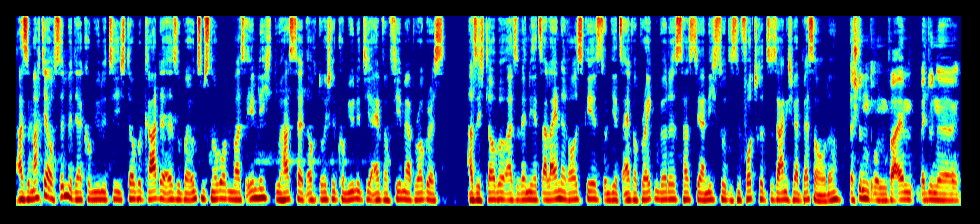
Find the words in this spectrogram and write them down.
Also macht ja auch Sinn mit der Community. Ich glaube, gerade also bei uns im Snowboarden war es ähnlich. Du hast halt auch durch eine Community einfach viel mehr Progress. Also ich glaube, also wenn du jetzt alleine rausgehst und jetzt einfach breaken würdest, hast du ja nicht so diesen Fortschritt zu sagen, ich werde besser, oder? Das stimmt und vor allem, wenn du eine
